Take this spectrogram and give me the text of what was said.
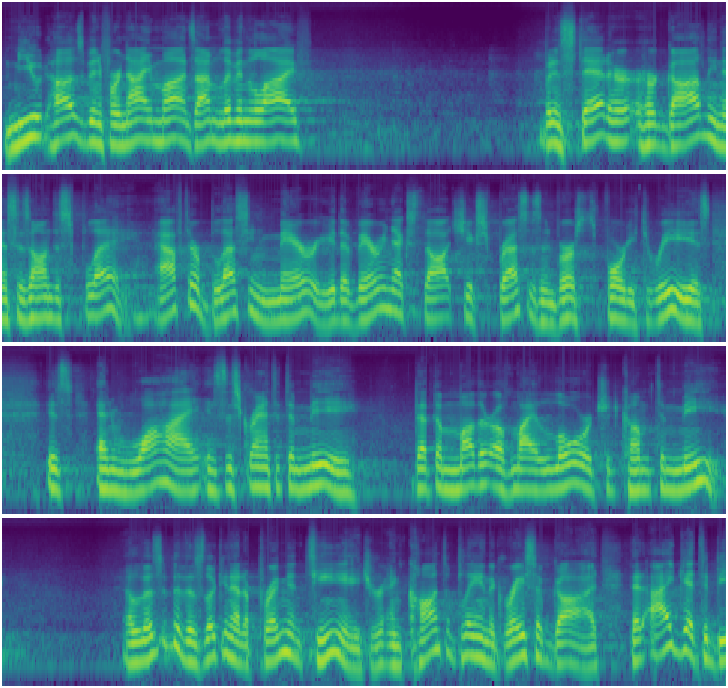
Mute husband for nine months. I'm living the life. But instead, her, her godliness is on display. After blessing Mary, the very next thought she expresses in verse 43 is, is And why is this granted to me that the mother of my Lord should come to me? Elizabeth is looking at a pregnant teenager and contemplating the grace of God that I get to be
